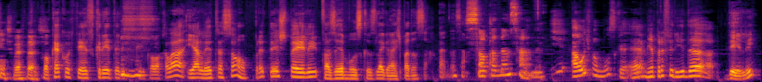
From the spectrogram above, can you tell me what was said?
De verdade. Qualquer coisa que tenha escrita, ele, ele coloca lá, e a letra é só um pretexto pra ele fazer músicas legais pra dançar. Pra dançar. Só pra dançar, né? E a última música é a minha preferida dele,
